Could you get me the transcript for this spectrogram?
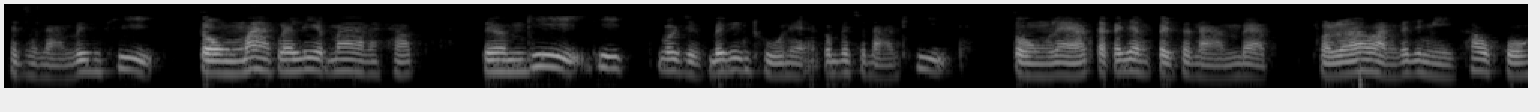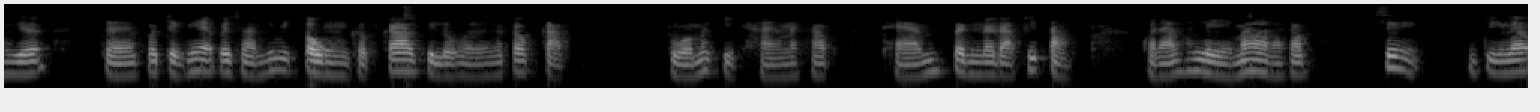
เป็นสนามวิ่งที่ตรงมากและเรียบมากนะครับ เดิมที่ที่โปรเจกต์เบ k กิ้งทูเนี่ยก็เป็นสนามที่ตรงแล้ว แต่ก็ยังเป็นสนามแบบ Formula One ก็จะมีเข้าโค้งเยอะ แต่ project เนี่ยเป็นสนามที่มีตรงเกือบ9กิโลแล้วก็กลับ ตัวไม่กี่ครั้งนะครับ แถมเป็นระดับที่ต่ำกว่าน้ำทะเลมากนะครับ ซึ่งจริงๆแล้ว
